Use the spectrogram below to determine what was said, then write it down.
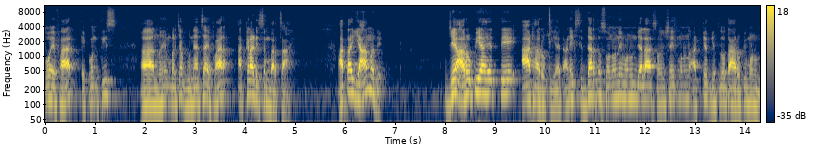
तो एफ आय आर एकोणतीस नोव्हेंबरच्या गुन्ह्याचा एफ आय आर अकरा डिसेंबरचा आहे. आता यामध्ये जे आरोपी आहेत ते आठ आरोपी आहेत आणि एक सिद्धार्थ सोनोने म्हणून ज्याला संशयित म्हणून अटकेत घेतलं होतं आरोपी म्हणून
